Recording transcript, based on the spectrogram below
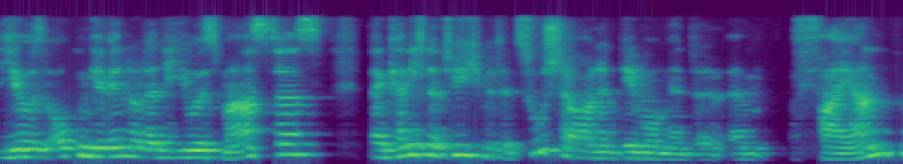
die US Open gewinne oder die US Masters, dann kann ich natürlich mit den Zuschauern in dem Moment ähm, feiern.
